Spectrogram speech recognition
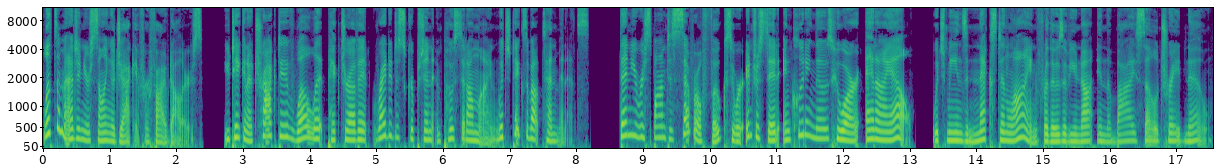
Let's imagine you're selling a jacket for $5. You take an attractive, well lit picture of it, write a description, and post it online, which takes about 10 minutes. Then you respond to several folks who are interested, including those who are NIL, which means next in line for those of you not in the buy, sell, trade know.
